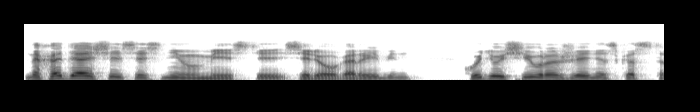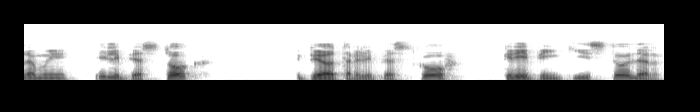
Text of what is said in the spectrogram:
Находящийся с ним вместе Серега Рыбин, худющий уроженец Костромы и Лепесток, Петр Лепестков, крепенький столер,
